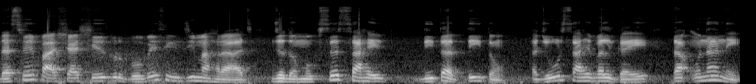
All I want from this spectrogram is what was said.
ਦਸਵੇਂ ਪਾਤਸ਼ਾਹ ਸ੍ਰੀ ਗੁਰੂ ਗੋਬਿੰਦ ਸਿੰਘ ਜੀ ਮਹਾਰਾਜ ਜਦੋਂ ਮੁਕਤਸਰ ਸਾਹਿਬ ਦੀ ਧਰਤੀ ਤੋਂ ਹਜੂਰ ਸਾਹਿਬ ਵੱਲ ਗਏ ਤਾਂ ਉਹਨਾਂ ਨੇ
